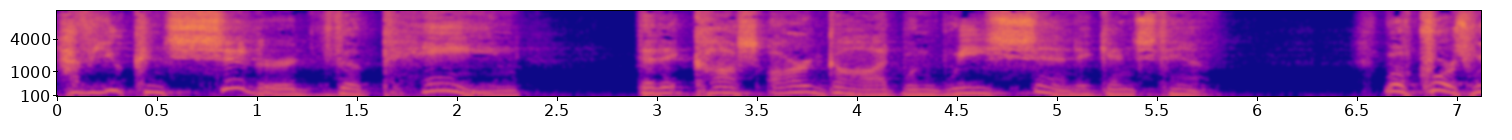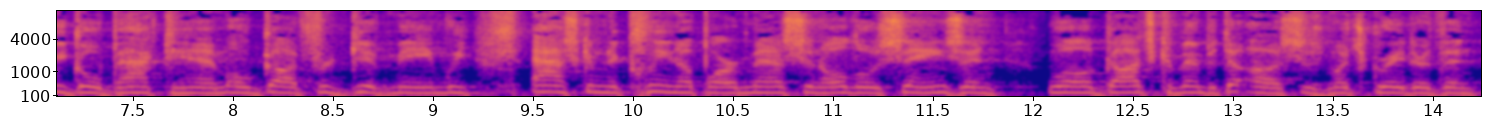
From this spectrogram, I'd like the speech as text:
have you considered the pain that it costs our God when we sin against Him? Well, of course, we go back to him. Oh, God, forgive me. And we ask him to clean up our mess and all those things. And, well, God's commitment to us is much greater than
